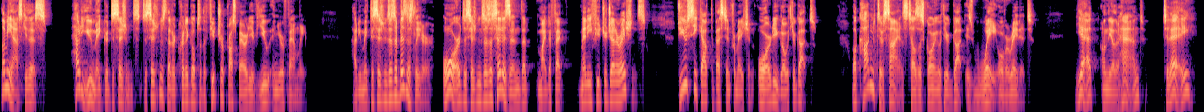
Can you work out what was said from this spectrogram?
Let me ask you this How do you make good decisions? Decisions that are critical to the future prosperity of you and your family. How do you make decisions as a business leader or decisions as a citizen that might affect many future generations? Do you seek out the best information or do you go with your gut? Well, cognitive science tells us going with your gut is way overrated. Yet, on the other hand, today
